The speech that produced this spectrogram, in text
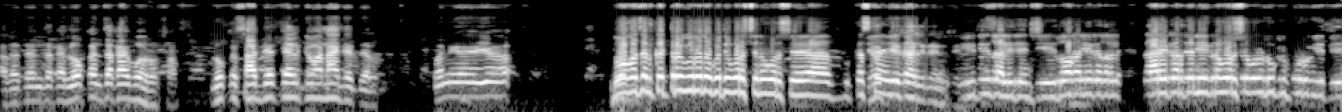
आता त्यांचा काय लोकांचा काय भरोसा? लोक साथ देतील किंवा नाही देतील पण य- य- दोघ जण कट्टर विरोधक होते वर्षानुवर्ष अं, कसं काय युती झाली त्यांची. युती झाली त्यांची. दोघांनी एकत्र आले. कार्यकर्त्यांनी इकडे वर्षभर डोकी फोडून घेतली.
